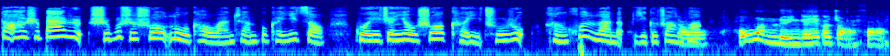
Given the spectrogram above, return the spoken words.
到二十八日时不时说路口完全不可以走，过一阵又说可以出入，很混乱的一个状况。好混乱嘅一个状况。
